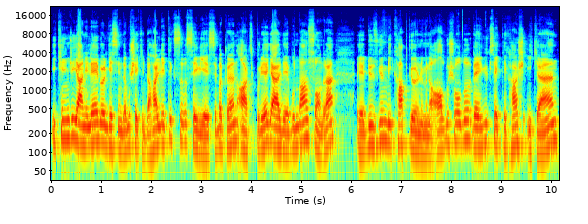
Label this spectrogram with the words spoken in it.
İkinci yani L bölgesinde bu şekilde hallettik. Sıvı seviyesi bakın artık buraya geldi. Bundan sonra e, düzgün bir kap görünümünü almış oldu ve yükseklik H iken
